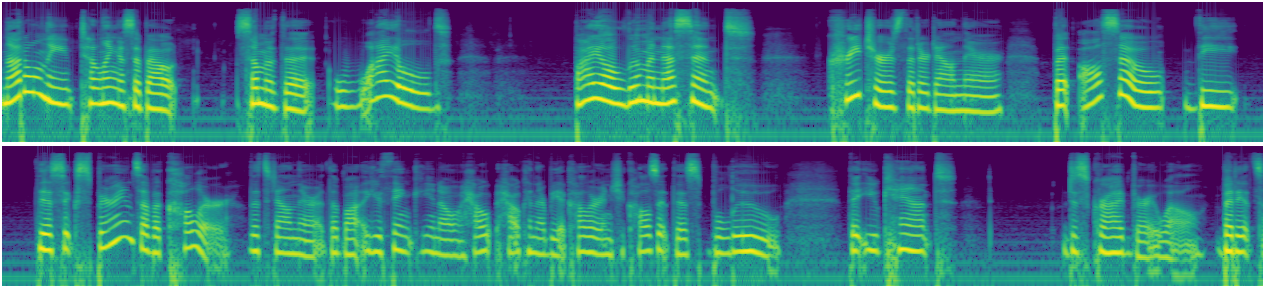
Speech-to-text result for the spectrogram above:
not only telling us about some of the wild bioluminescent creatures that are down there but also the this experience of a color that's down there at the bottom you think you know how how can there be a color? And she calls it this blue that you can't describe very well but it's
